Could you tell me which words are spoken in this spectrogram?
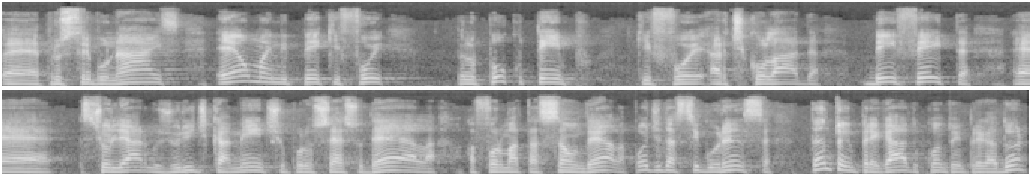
é, tribunais. É uma MP que foi, pelo pouco tempo que foi articulada, bem feita, é, se olharmos juridicamente o processo dela, a formatação dela, pode dar segurança tanto ao empregado quanto ao empregador?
